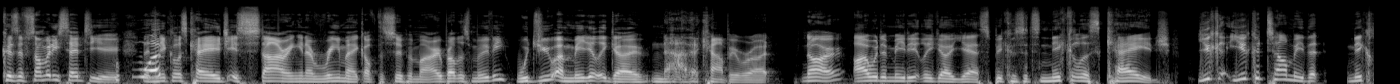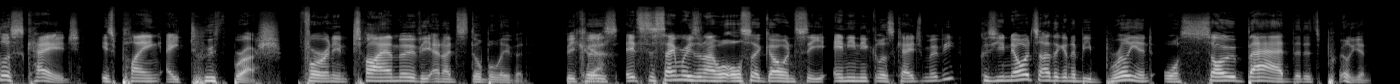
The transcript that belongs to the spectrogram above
Because if somebody said to you that What? Nicolas Cage is starring in a remake of the Super Mario Brothers movie, would you immediately go, "Nah, that can't be right"? No, I would immediately go yes because it's Nicolas Cage. You could, you could tell me that Nicolas Cage is playing a toothbrush for an entire movie and I'd still believe it. Because it's the same reason I will also go and see any Nicolas Cage movie because you know it's either going to be brilliant or so bad that it's brilliant.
